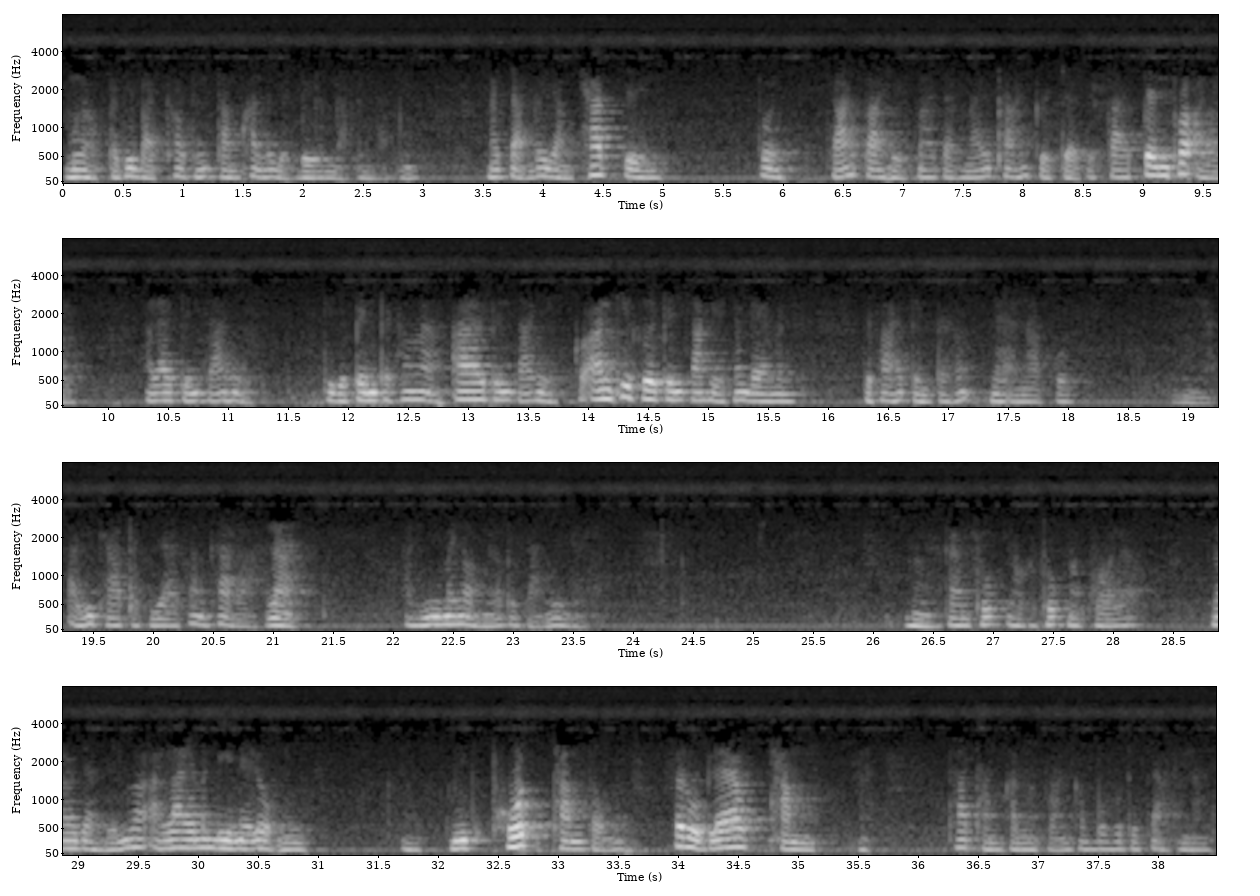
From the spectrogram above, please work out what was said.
เมื่อปฏิบัติเข้าถึงทำขั้นละเอียดโดยลำดับลำดับนี้มาจับได้อย่างชัดเจนต้น สาตาเหตุมาจากไหนพาให้เกิดแก่เจ็บตายเป็นเพราะอะไร อะไรเป็นสาเหตุ ที่จะเป็นไปข้างหน้าอะไรเป็นสาเหตุ ก็อันที่เคยเป็นสาเหตุนั่นแหละมัน จะพาให้เป็นไปในอนาคตอวิชชาปัจจยาสร้างข้ารานะอันนี้ไม่นอกเหนือไปจากนี้เลยการทุกข์เราก็ทุกข์มาพอแล้ว เราจะเห็นว่าอะไรมันดีในโลกนี้มีพุทธธรรมสงฆ์สรุปแล้วธรรม ถ้าทำคำสอนของพระพุทธเจ้าเท่านั้น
